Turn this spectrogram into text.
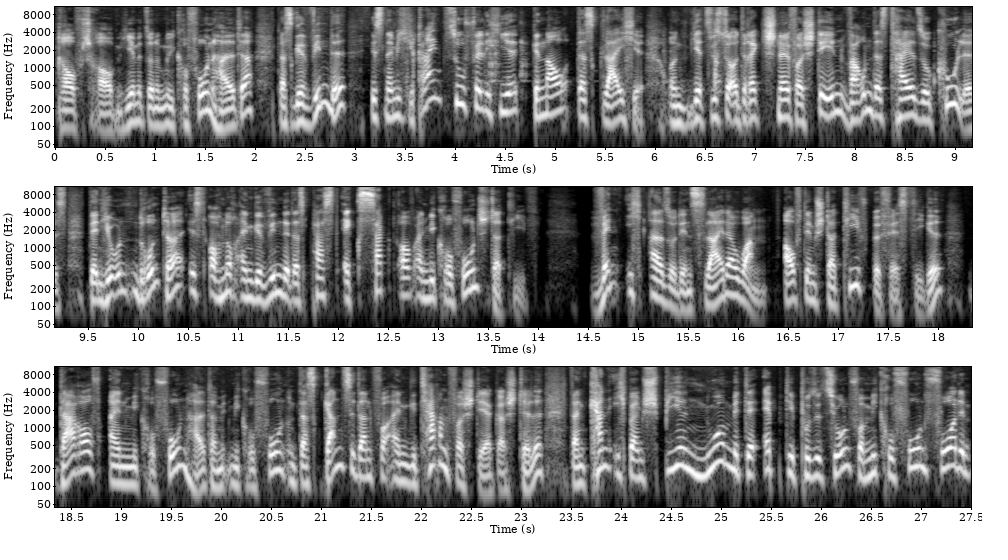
draufschrauben. Hier mit so einem Mikrofonhalter. Das Gewinde ist nämlich rein zufällig hier genau das gleiche. Und jetzt wirst du auch direkt schnell verstehen, warum das Teil so cool ist. Denn hier unten drunter ist auch noch ein Gewinde, das passt exakt auf ein Mikrofonstativ. Wenn ich also den Slider One auf dem Stativ befestige, darauf einen Mikrofonhalter mit Mikrofon und das Ganze dann vor einen Gitarrenverstärker stelle, dann kann ich beim Spielen nur mit der App die Position vom Mikrofon vor dem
